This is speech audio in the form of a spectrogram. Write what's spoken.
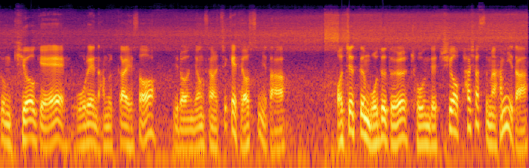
좀 기억에 오래 남을까 해서 이런 영상을 찍게 되었습니다. 어쨌든 모두들 좋은데 취업하셨으면 합니다.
